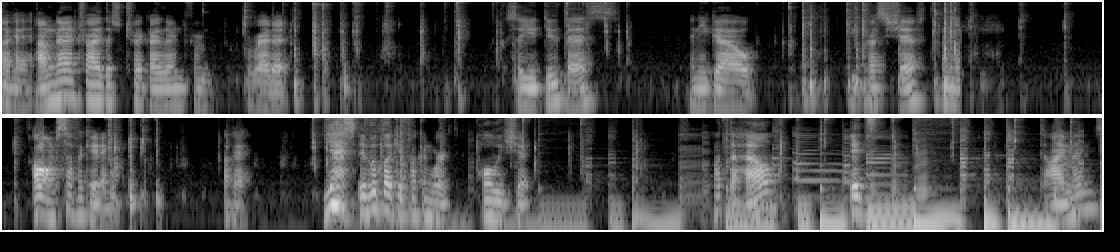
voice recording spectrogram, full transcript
Okay, I'm gonna try this trick I learned from Reddit. So you do this, and you go you press shift and you... Oh, I'm suffocating. Okay. Yes, it looked like it fucking worked. Holy shit. What the hell? It's diamonds?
